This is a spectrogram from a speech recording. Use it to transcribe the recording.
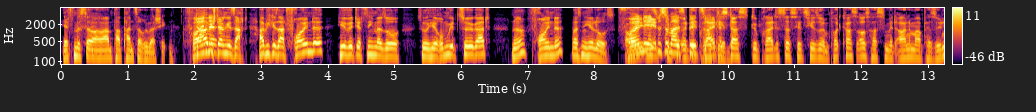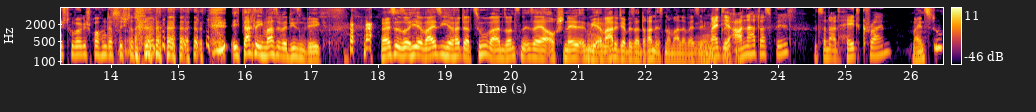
jetzt müsst ihr aber mal ein paar Panzer rüberschicken. Freunde- da habe ich dann gesagt, habe ich gesagt, Freunde, hier wird jetzt nicht mehr so, so hier rumgezögert. Ne? Freunde, was ist denn hier los? Freunde, Aber jetzt müssen wir mal das Bild du breitest zurückgeben. das, du breitest das jetzt hier so im Podcast aus. Hast du mit Arne mal persönlich drüber gesprochen, dass sich das stört? Ich dachte, ich mache es über diesen Weg. Weißt du, so hier weiß ich, hier hört dazu, weil ansonsten ist er ja auch schnell irgendwie, er wartet ja, bis er dran ist normalerweise. Meint ihr. Arne hat das Bild? Als so eine Art Hate Crime? Meinst du?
